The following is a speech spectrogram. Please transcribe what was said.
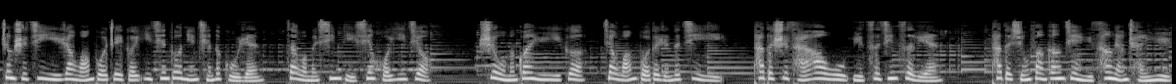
正是记忆让王勃这个一千多年前的古人，在我们心底鲜活依旧。是我们关于一个叫王勃的人的记忆。他的恃才傲物与自矜自怜，他的雄放刚健与苍凉沉郁，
